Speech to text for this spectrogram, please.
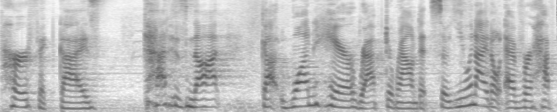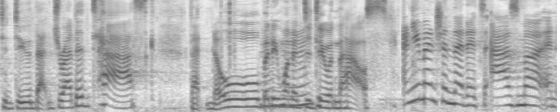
Perfect, guys. That is not got one hair wrapped around it. So you and I don't ever have to do that dreaded task that nobody mm -hmm. wanted to mm-hmm. do in the house. And you mentioned that it's asthma and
